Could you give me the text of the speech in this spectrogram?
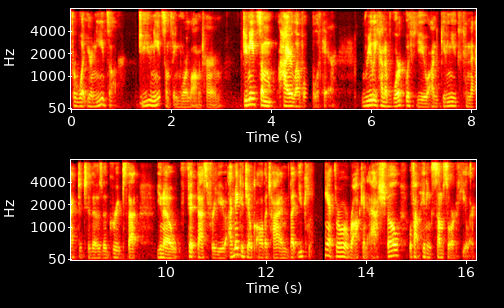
for what your needs are. Do you need something more long term? Do you need some higher level of care? Really kind of work with you on getting you connected to those the groups that you know fit best for you. I make a joke all the time that you can't throw a rock in Asheville without hitting some sort of healer.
